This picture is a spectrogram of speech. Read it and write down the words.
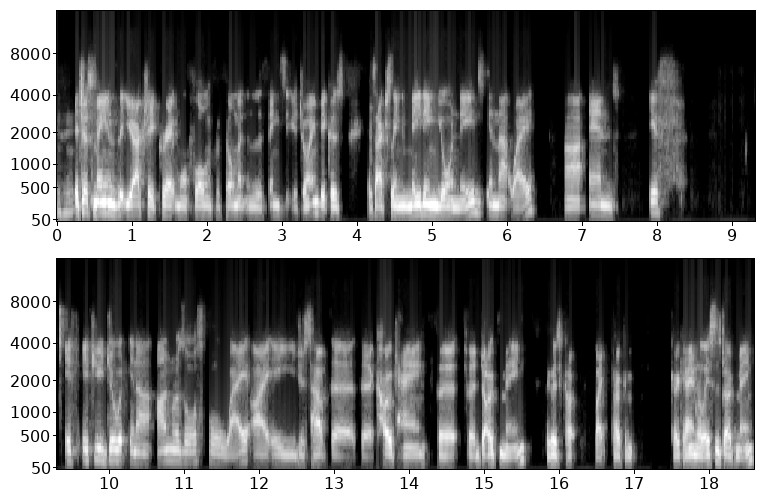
Mm-hmm. It just means that you actually create more flow and fulfillment in the things that you're doing because it's actually meeting your needs in that way. Uh, and if if if you do it in an unresourceful way, i.e., you just have the the cocaine for for dopamine because co- like cocaine releases dopamine,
